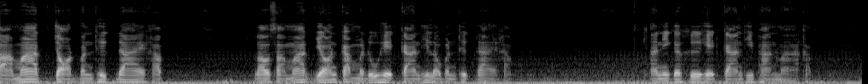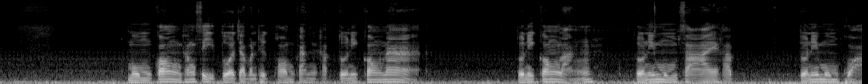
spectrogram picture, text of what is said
สามารถจอดบันทึกได้ครับ เราสามารถย้อนกลับมาดูเหตุการณ์ที่เราบันทึกได้ครับ อันนี้ก็คือเหตุการณ์ที่ผ่านมาครับ มุมกล้องทั้ง 4 ตัวจะบันทึกพร้อมกันครับ ตัวนี้กล้องหน้า ตัวนี้กล้องหลัง ตัวนี้มุมซ้ายครับ ตัวนี้มุมขวา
